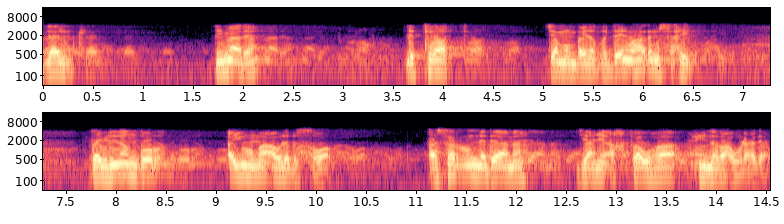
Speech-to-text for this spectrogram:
لا يمكن. لماذا؟ للتراد جمع بين الضدين وهذا مستحيل. طيب لننظر أيهما أولى بالصواب. أسروا الندامة يعني أخفوها حين رأوا العذاب.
